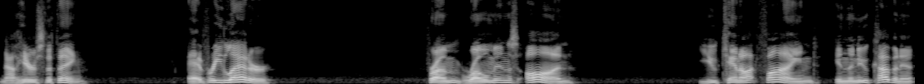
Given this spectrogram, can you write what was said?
Now, here's the thing every letter from Romans on, you cannot find in the new covenant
